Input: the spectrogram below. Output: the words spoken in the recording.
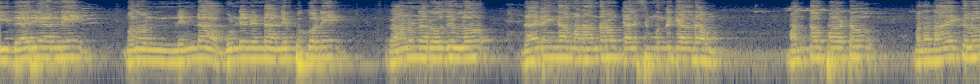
ఈ ధైర్యాన్ని మనం నిండా గుండె నిండా నింపుకొని రానున్న రోజుల్లో ధైర్యంగా మన అందరం కలిసి ముందుకెళ్దాం. మనతో పాటు మన నాయకులు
